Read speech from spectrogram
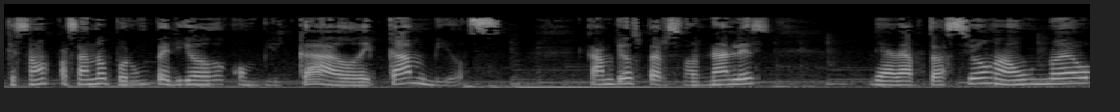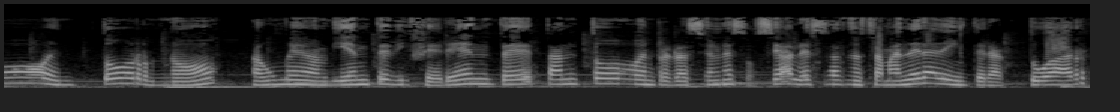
que estamos pasando por un periodo complicado de cambios, cambios personales de adaptación a un nuevo entorno, a un medio ambiente diferente, tanto en relaciones sociales, nuestra manera de interactuar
